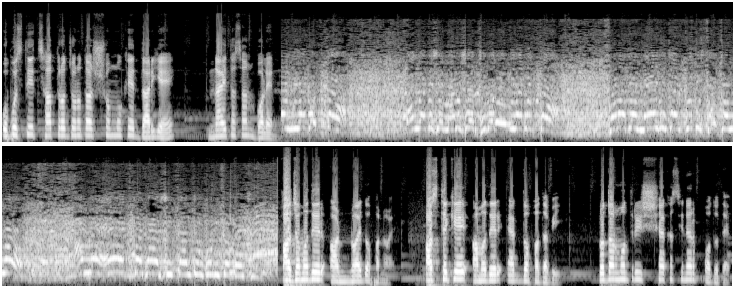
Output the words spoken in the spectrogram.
উপস্থিত ছাত্র জনতার সম্মুখে দাঁড়িয়ে নাইত হাসান বলেন নিরাপত্তা! বাংলাদেশের মানুষের জীবনের নিরাপত্তা! সমাজের ন্যায় বিচার প্রতিষ্ঠার জন্য আমরা এক দফার সিদ্ধান্তে উপনীত হয়েছি। আজ আমাদের আর নয় দফা নয় আজ থেকে আমাদের এক দফা দাবি। প্রধানমন্ত্রী শেখ হাসিনার পদত্যাগ।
